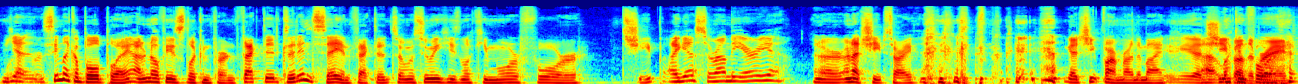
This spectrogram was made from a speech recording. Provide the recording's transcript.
Yeah, it seemed like a bold play. I don't know if he's looking for infected because it didn't say infected, so I'm assuming he's looking more for sheep, I guess, around the area. Or, or not sheep, sorry. I got sheep farm rather the mine. You got Uh, sheep looking on the for, brain.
